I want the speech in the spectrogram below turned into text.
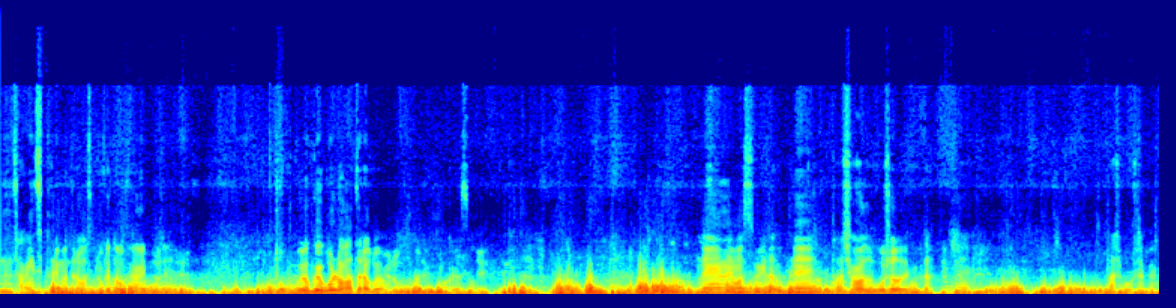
초반에는 상위 스플릿만 들어갔으면 좋겠다고 생각했는데 또 꾸역꾸역 올라가더라고요. 그래서. 네네 맞습니다. 네 다시 오셔도 됩니다. 네. 다시 오셔도 됩니다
